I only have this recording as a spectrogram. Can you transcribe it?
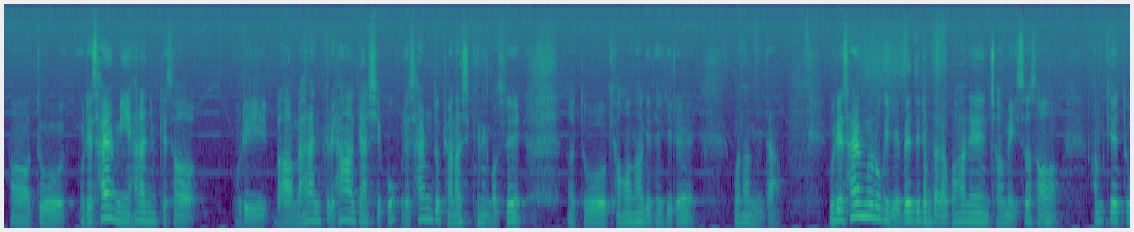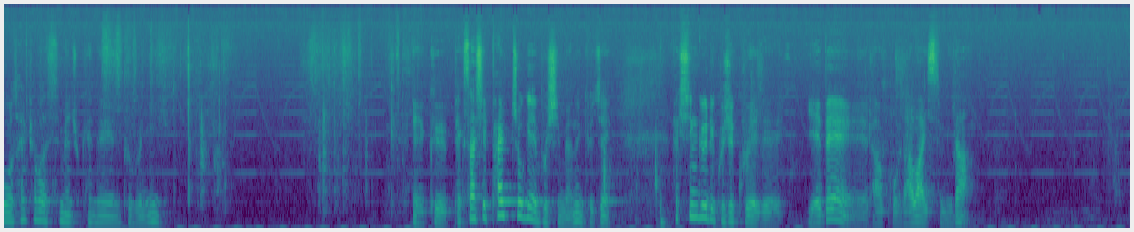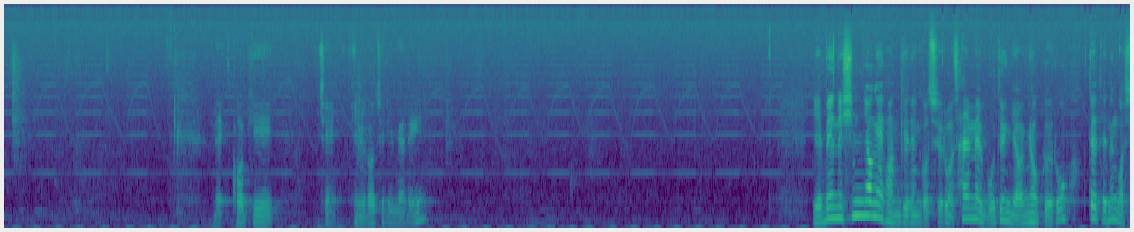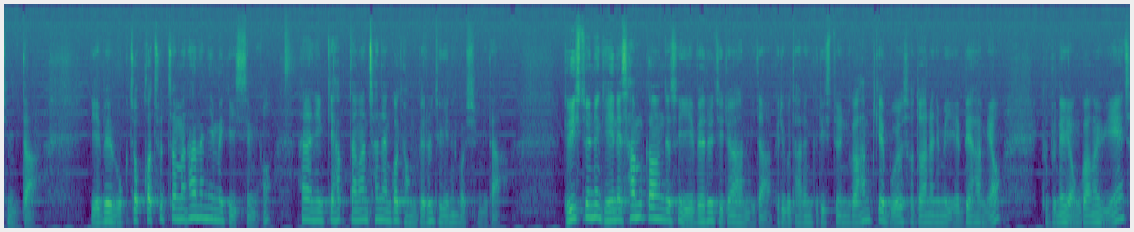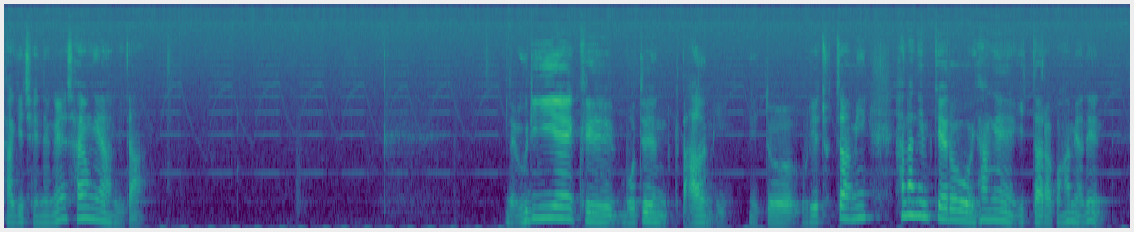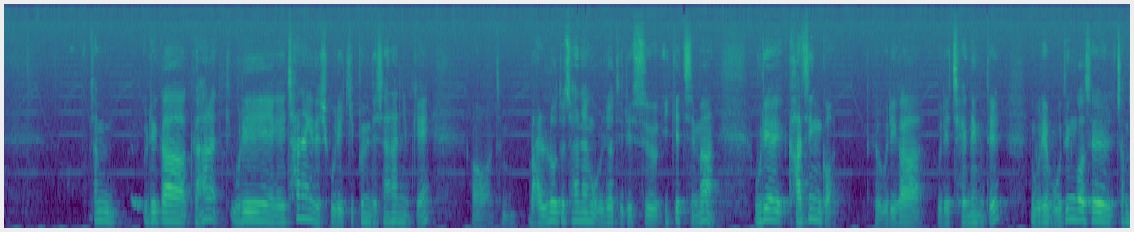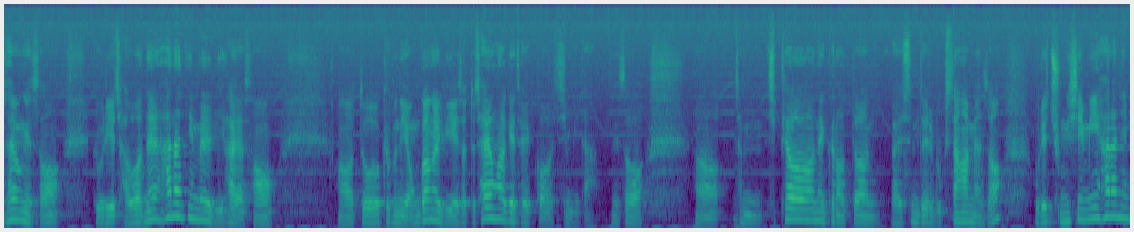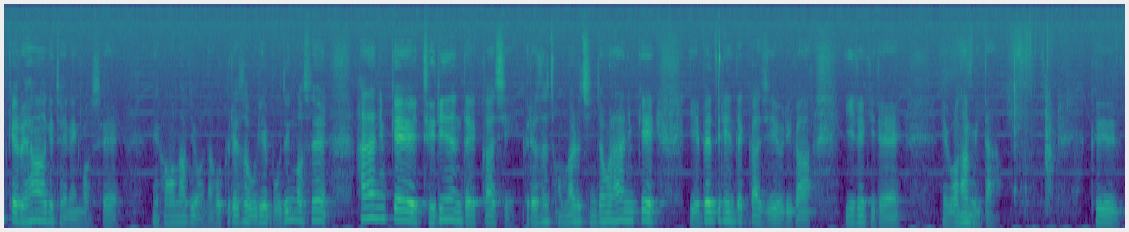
어, 또 우리의 삶이 하나님께서 우리 마음을 하나님께로 향하게 하시고 우리의 삶도 변화시키는 것을 어, 또 경험하게 되기를 원합니다. 우리의 삶으로 그 예배 드린다라고 하는 점에 있어서 함께 또 살펴봤으면 좋겠는 부분이 예, 그 148쪽에 보시면은 교재 핵심글이 99에 이제 예배라고 나와 있습니다. 네, 거기 이제 읽어드리면은 예배는 심령에 관계된 것으로 삶의 모든 영역으로 확대되는 것입니다. 예배의 목적과 초점은 하나님에게 있으며 하나님께 합당한 찬양과 경배를 드리는 것입니다. 그리스도인은 개인의 삶 가운데서 예배를 드려야 합니다. 그리고 다른 그리스도인과 함께 모여서도 하나님을 예배하며 그분의 영광을 위해 자기 재능을 사용해야 합니다. 네, 우리의 그 모든 마음이 또 우리의 초점이 하나님께로 향해 있다라고 하면은 참 우리가 그 하나 우리에게 찬양이 되시고 우리의 기쁨이 되신 하나님께 어, 좀 말로도 찬양을 올려드릴 수 있겠지만 우리의 가진 것, 그 우리가 우리의 재능들, 우리의 모든 것을 좀 사용해서 그 우리의 자원을 하나님을 위하여서 어, 또 그분의 영광을 위해서 또 사용하게 될 것입니다. 그래서 어, 참 시편의 그런 어떤 말씀들을 묵상하면서 우리의 중심이 하나님께로 향하게 되는 것을 경험하기 원하고 그래서 우리의 모든 것을 하나님께 드리는 데까지 그래서 정말로 진정을 하나님께 예배 드리는 데까지 우리가 이르기를 원합니다. 그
